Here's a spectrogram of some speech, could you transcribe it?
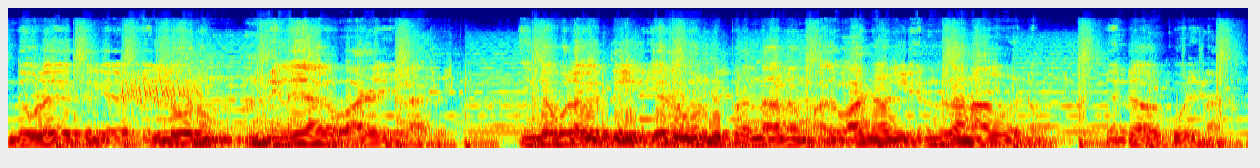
இந்த உலகத்தில் எ- எல்லோரும் நிலையாக வாழ இயலாது. இந்த உலகத்தில் எது ஒன்று பிறந்தாலும் அது வாழ்நாளில் இருந்துதான் ஆக வேண்டும் என்று அவர் கூறினார்.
